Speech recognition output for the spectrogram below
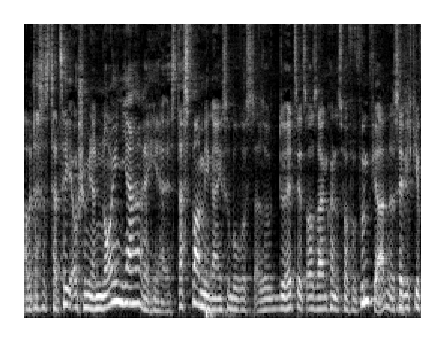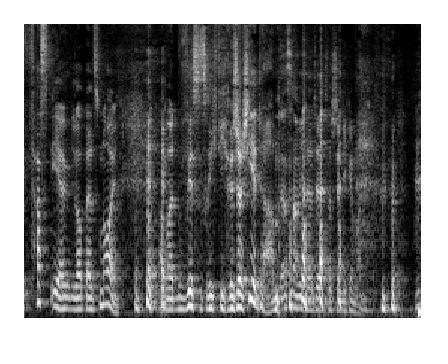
aber dass es tatsächlich auch schon wieder neun Jahre her ist, das war mir gar nicht so bewusst. Also du hättest jetzt auch sagen können, das war vor fünf Jahren, das hätte ich dir fast eher geglaubt als neun. Aber du wirst es richtig recherchiert haben. Das habe ich natürlich selbstverständlich gemacht.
